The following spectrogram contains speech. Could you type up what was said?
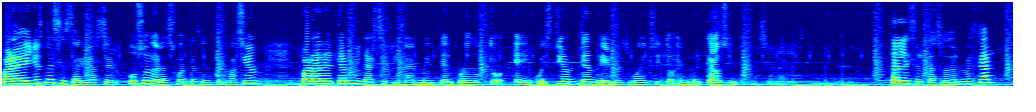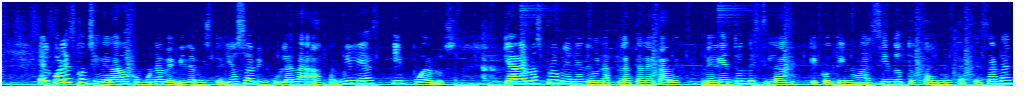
Para ello es necesario hacer uso de las fuentes de información para determinar si finalmente el producto en cuestión tendría el mismo éxito en mercados internacionales. Tal es el caso del mezcal, el cual es considerado como una bebida misteriosa vinculada a familias y pueblos, que además proviene de una planta de agave, mediante un destilado que continúa siendo totalmente artesanal,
